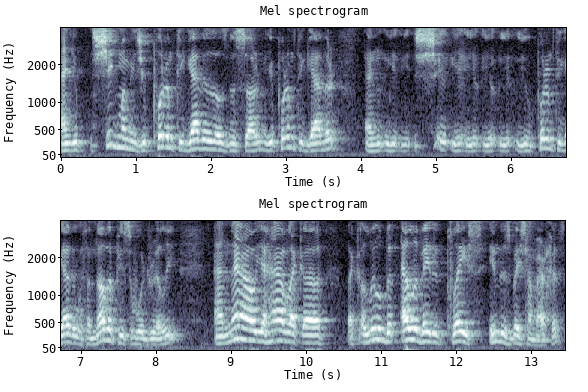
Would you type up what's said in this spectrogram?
and you shigma means you put them together. Those nesarim, you put them together, and you you, you, you, you, put them together with another piece of wood, really, and now you have like a like a little bit elevated place in this Beis Hamerchetz,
